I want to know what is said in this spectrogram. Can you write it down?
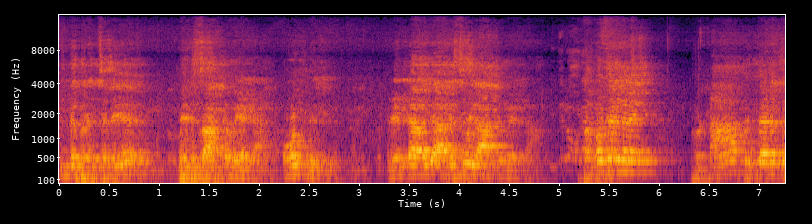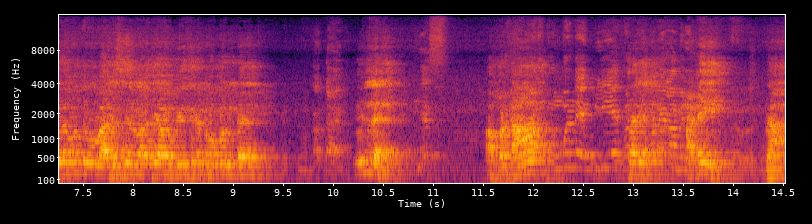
இந்த பிரச்சனையை பெருசாக்க வேண்டாம். ஒன்று. ரெண்டாவது அரசியல் ஆக்க வேண்டாம் சகோதரர்களே இப்ப நான் இந்த இடத்துல வந்து உங்க அரசியல்வாதி அவர் பேசுறப்ப உங்ககிட்ட இல்ல. அப்ப நான் சரி அடே நான்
